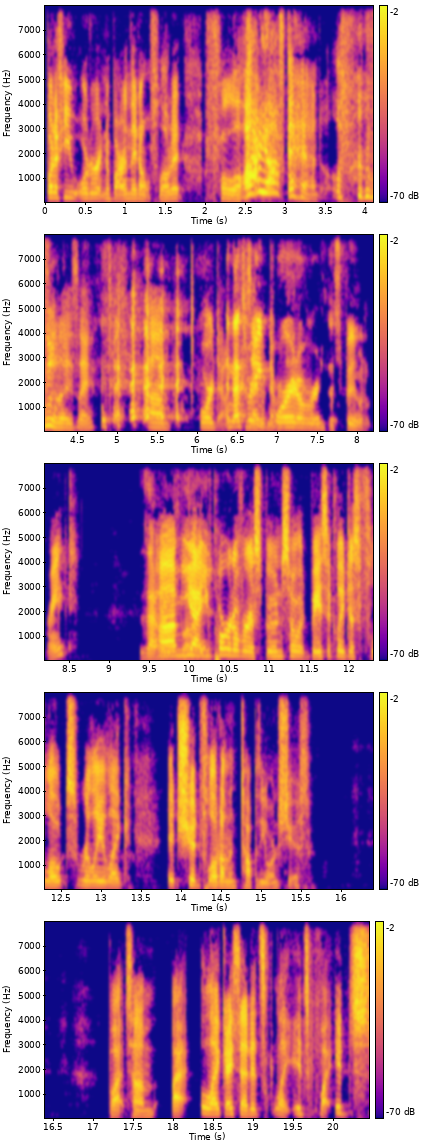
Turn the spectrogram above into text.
But if you order it in a bar and they don't float it, fly off the handle. That's what I say. Um, or don't. and that's where you pour it over the spoon, right? Is that how Um, yeah, float you pour it over a spoon, so it basically just floats really like it should float on the top of the orange juice. But um, I like I said, it's like it's it's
